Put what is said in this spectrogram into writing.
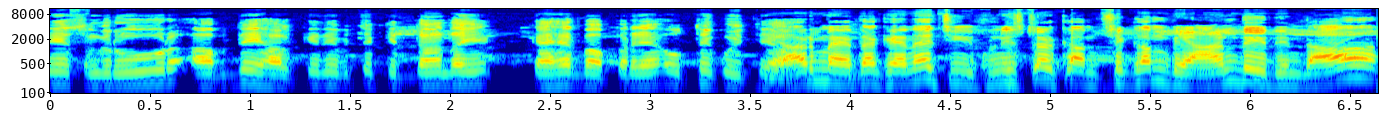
ਤੇ ਸੰਗਰੂਰ ਆਪਦੇ ਹਲਕੇ ਦੇ ਵਿੱਚ ਕਿੱਦਾਂ ਦਾ ਕਹਿਰ ਵਾਪਰ ਰਿਹਾ, ਉੱਥੇ ਕੋਈ ਤਿਆਰ ਯਾਰ, ਮੈਂ ਤਾਂ ਕਹਿੰਦਾ ਚੀਫ ਮਿਨਿਸਟਰ ਕਮ ਸੇ ਕਮ ਬਿਆਨ ਦੇ ਦਿੰਦਾ।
